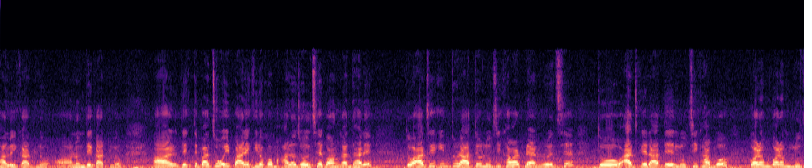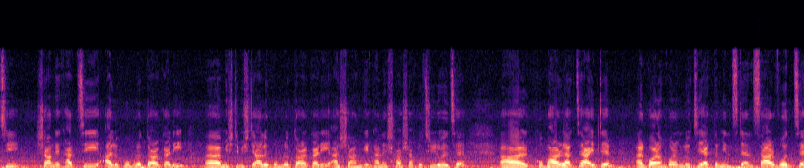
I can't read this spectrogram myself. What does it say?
ভালোই কাটলো, আনন্দে কাটলো। আর দেখতে পাচ্ছ ওই পারে কীরকম আলো জ্বলছে গঙ্গার ধারে। তো আজকে কিন্তু রাতেও লুচি খাওয়ার প্ল্যান রয়েছে। তো আজকে রাতে লুচি খাব, গরম গরম লুচি, সঙ্গে খাচ্ছি আলু কুমড়োর তরকারি মিষ্টি মিষ্টি আলু কুমড়োর তরকারি, আর সঙ্গে এখানে শশা কুচি রয়েছে। আর খুব ভালো লাগছে আইটেম আর গরম গরম লুচি একদম ইনস্ট্যান্ট সার্ভ হচ্ছে,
